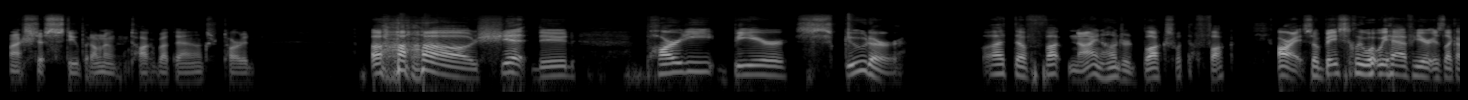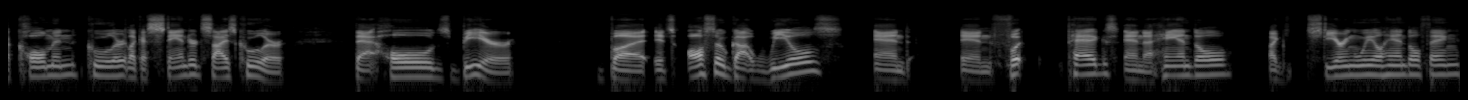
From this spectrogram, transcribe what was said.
that's just stupid. I'm not going to talk about that. That looks retarded. Oh shit, dude! Party beer scooter. What the fuck? Nine hundred bucks. What the fuck? All right. So basically, what we have here is like a Coleman cooler, like a standard size cooler that holds beer but it's also got wheels and and foot pegs and a handle like steering wheel handle thing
